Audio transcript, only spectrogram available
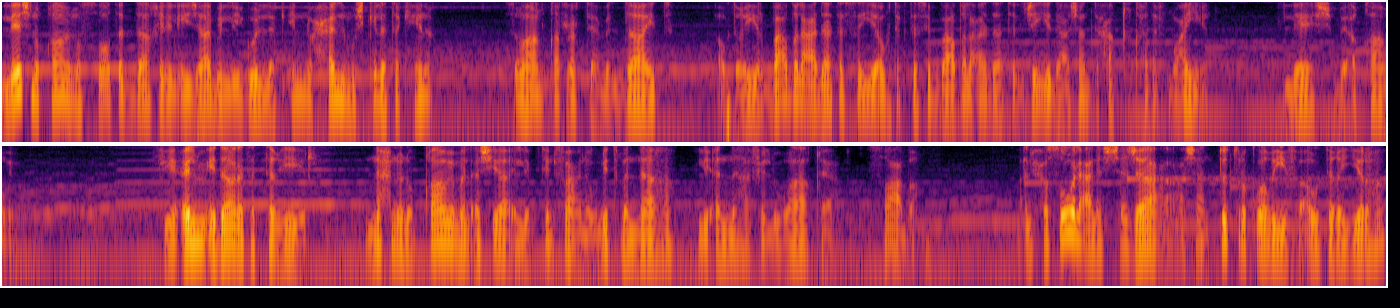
ليش نقاوم الصوت الداخلي الإيجابي اللي يقول لك إنه حل مشكلتك هنا؟ سواء قررت تعمل دايت أو تغير بعض العادات السيئة أو تكتسب بعض العادات الجيدة عشان تحقق هدف معين. ليش بأقاوم؟ في علم إدارة التغيير نحن نقاوم الأشياء اللي بتنفعنا ونتمناها لأنها في الواقع صعبة. الحصول على الشجاعة عشان تترك وظيفة أو تغيرها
